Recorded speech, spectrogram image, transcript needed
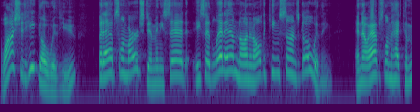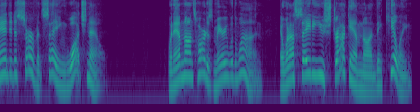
Why should he go with you? But Absalom urged him, and he said, he said, Let Amnon and all the king's sons go with him. And now Absalom had commanded his servants, saying, Watch now when Amnon's heart is merry with wine. And when I say to you, strike Amnon, then kill him,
